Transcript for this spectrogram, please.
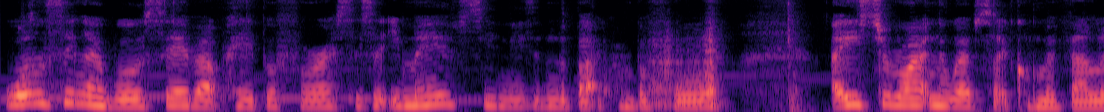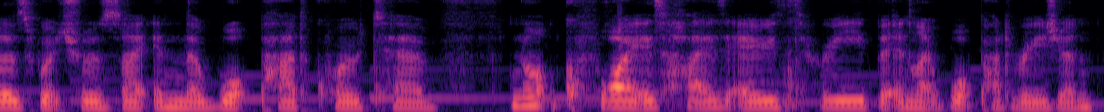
One thing I will say about Paper Forest is that you may have seen these in the background before. I used to write on a website called Movellas, which was like in the Wattpad quota not quite as high as AO3, but in like Wattpad region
